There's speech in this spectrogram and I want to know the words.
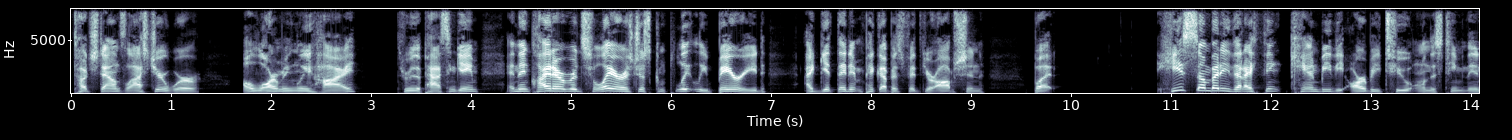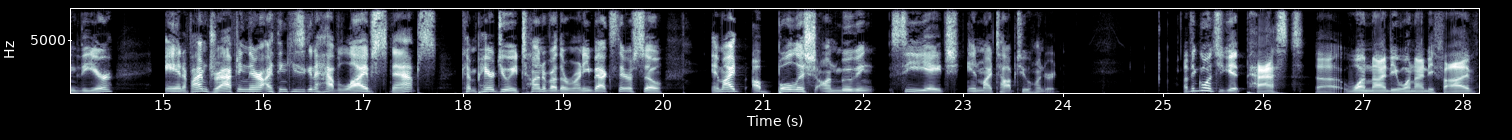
touchdowns last year were alarmingly high through the passing game. And then Clyde Edwards Helaire is just completely buried. I get they didn't pick up his fifth year option, but he's somebody that I think can be the RB2 on this team at the end of the year. And if I'm drafting there, I think he's going to have live snaps compared to a ton of other running backs there. So am I a bullish on moving CEH in my top 200? I think once you get past uh, 190, 195,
